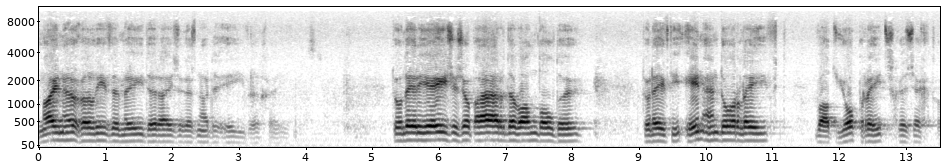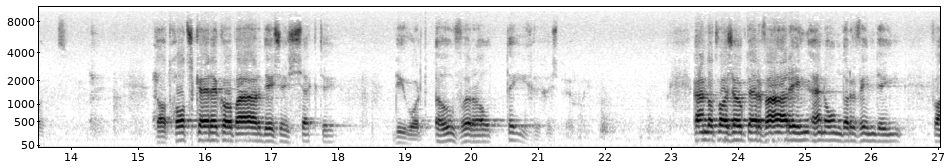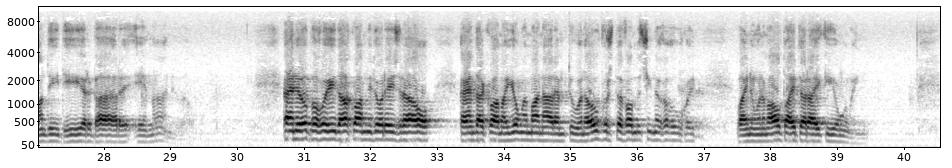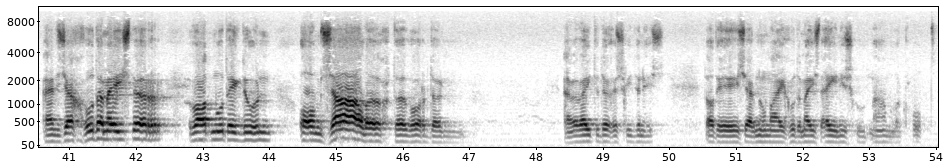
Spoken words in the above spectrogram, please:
Mijn geliefde medereizigers naar de eeuwigheid. Toen de Heer Jezus op aarde wandelde. Toen heeft hij in en doorleefd wat Job reeds gezegd had. Dat Gods kerk op aarde is een secte. Die wordt overal tegengesproken. En dat was ook de ervaring en ondervinding van die dierbare Emmanuel. En op een goede dag kwam hij door Israël. En daar kwam een jongeman naar hem toe, een overste van de synagoge. Wij noemen hem altijd de rijke jongeling. En die zegt, goede meester, wat moet ik doen om zalig te worden? En we weten de geschiedenis. Dat hij zegt, noem mij goede meester, één is goed, namelijk God.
